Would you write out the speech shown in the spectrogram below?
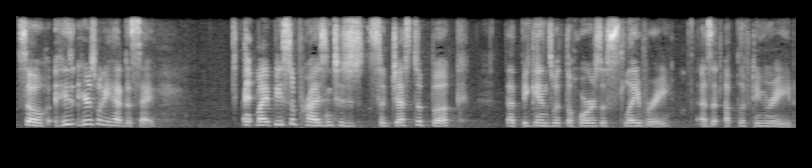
So he- here's what he had to say. It might be surprising to suggest a book that begins with the horrors of slavery as an uplifting read,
